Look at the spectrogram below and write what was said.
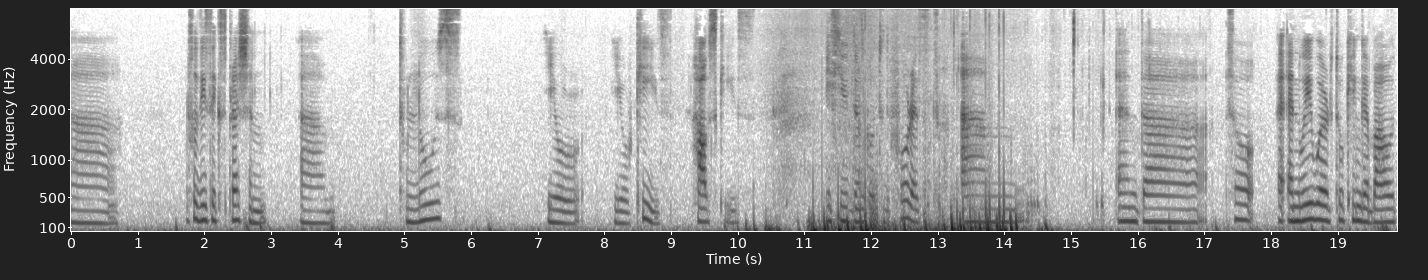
Uh, also, this expression um, to lose your your keys, house keys, if you don't go to the forest. Um, and uh, so, and we were talking about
